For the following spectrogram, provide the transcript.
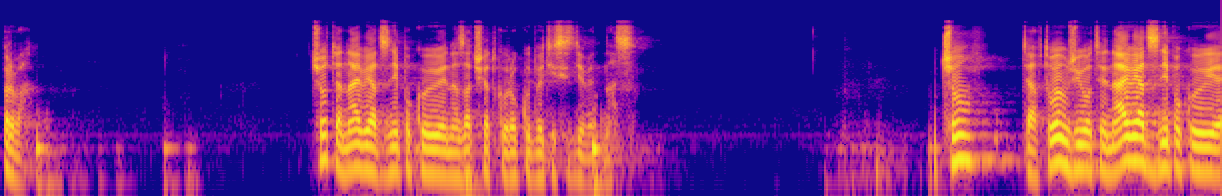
Prvá. Čo ťa najviac znepokojuje na začiatku roku 2019? Čo ťa v tvojom živote najviac znepokojuje,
